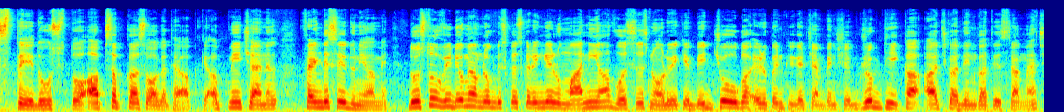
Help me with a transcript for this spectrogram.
नमस्ते दोस्तों, आप सबका स्वागत है आपके अपनी चैनल फैंटेसी दुनिया में। दोस्तों, वीडियो में हम लोग डिस्कस करेंगे रोमानिया वर्सेस नॉर्वे के बीच जो होगा European cricket championship group D का आज का दिन का तीसरा मैच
